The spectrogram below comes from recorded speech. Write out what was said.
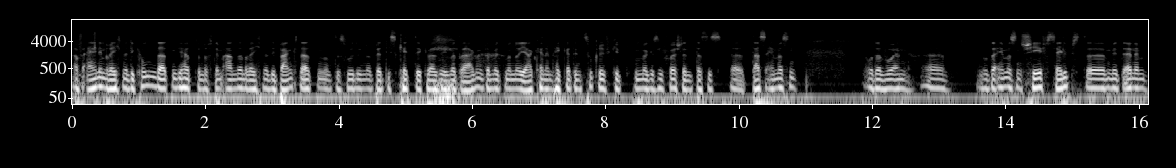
auf einem Rechner die Kundendaten gehabt und auf dem anderen Rechner die Bankdaten und das wurde nur per Diskette quasi übertragen, damit man nur ja keinem Hacker den Zugriff gibt. Man mag sich vorstellen, das ist äh, das Amazon oder wo ein äh, wo der Amazon-Chef selbst äh, mit einem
